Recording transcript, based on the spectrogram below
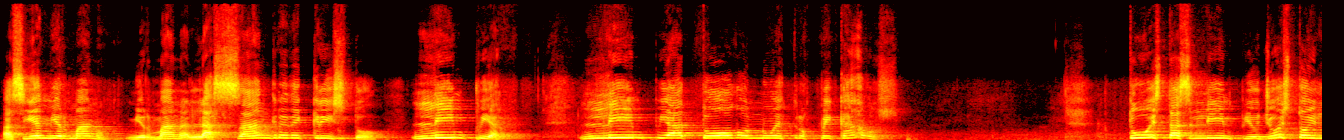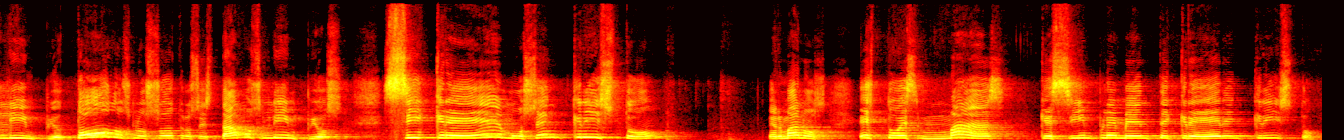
Así es mi hermano, mi hermana, la sangre de Cristo limpia, limpia todos nuestros pecados. Tú estás limpio, yo estoy limpio, todos nosotros estamos limpios si creemos en Cristo. Hermanos, esto es más que simplemente creer en Cristo,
